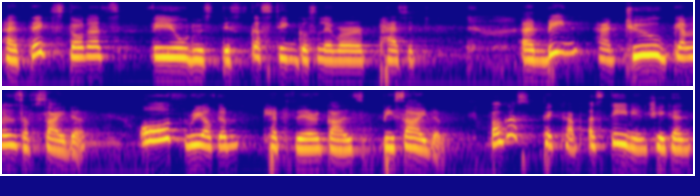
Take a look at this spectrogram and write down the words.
had thick doughnuts filled with disgusting goose liver passage. And Bean had two gallons of cider. All three of them kept their guns beside them. Boggis picked up a steaming chicken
